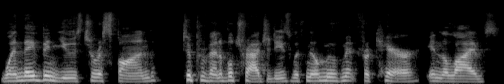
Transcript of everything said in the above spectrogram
when they've been used to respond to preventable tragedies with no movement for care in the lives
